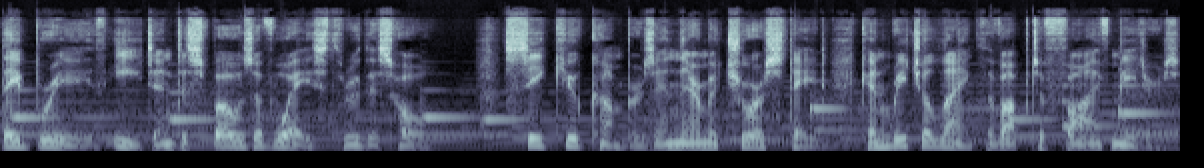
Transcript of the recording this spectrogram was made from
they breathe, eat, and dispose of waste through this hole. Sea cucumbers in their mature state can reach a length of up to 5 meters.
